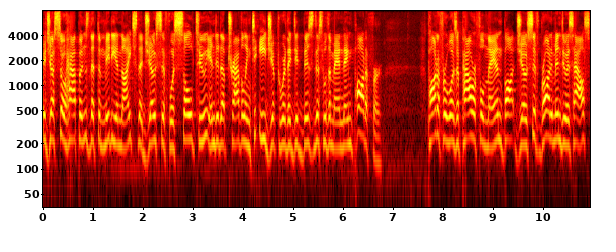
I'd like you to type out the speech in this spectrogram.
It just so happens that the Midianites that Joseph was sold to ended up traveling to Egypt where they did business with a man named Potiphar. Potiphar was a powerful man, bought Joseph, brought him into his house,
